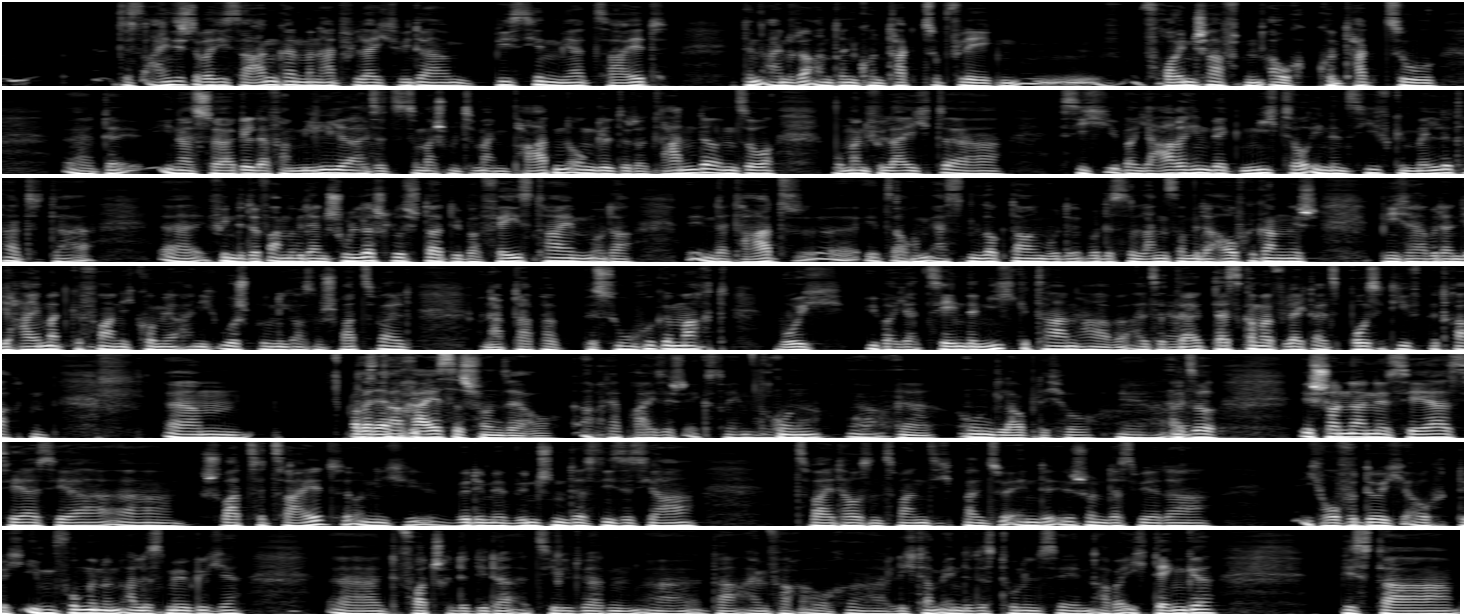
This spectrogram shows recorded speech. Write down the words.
das Einzige, was ich sagen kann, man hat vielleicht wieder ein bisschen mehr Zeit, den ein oder anderen Kontakt zu pflegen, Freundschaften, auch Kontakt zu äh, der Inner Circle der Familie, also zum Beispiel zu meinem Patenonkel oder Tante und so, wo man vielleicht äh, sich über Jahre hinweg nicht so intensiv gemeldet hat. Da äh, findet auf einmal wieder ein Schulterschluss statt über FaceTime oder in der Tat äh, jetzt auch im ersten Lockdown, wo, wo das so langsam wieder aufgegangen ist, bin ich dann aber dann in die Heimat gefahren. Ich komme ja eigentlich ursprünglich aus dem Schwarzwald und habe da ein paar Besuche gemacht, wo ich über Jahrzehnte nicht getan habe. Also ja. da, das kann man vielleicht als positiv betrachten. Ähm, aber der Preis ist schon sehr hoch. Aber der Preis ist extrem hoch. Un, ja. ja. unglaublich hoch. Ja, also ist schon eine sehr, sehr, sehr äh, schwarze Zeit und ich würde mir wünschen, dass dieses Jahr 2020 bald zu Ende ist und dass wir da, ich hoffe durch auch durch Impfungen und alles Mögliche, äh, die Fortschritte, die da erzielt werden, äh, da einfach auch äh, Licht am Ende des Tunnels sehen. Aber ich denke, bis da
